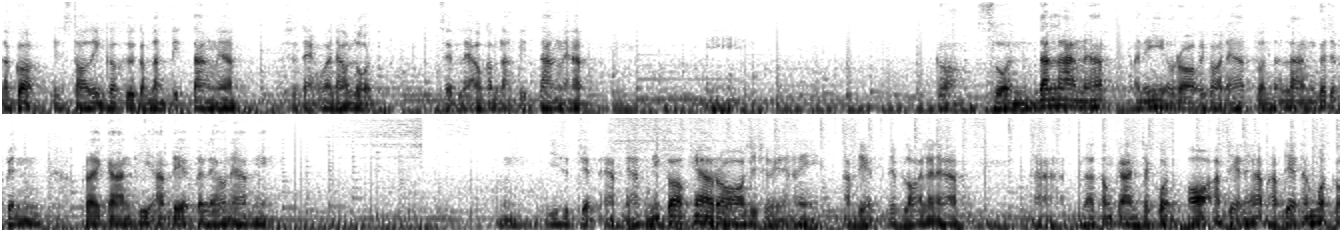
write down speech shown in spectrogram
แล้วก็ installing ก็คือกำลังติดตั้งนะครับ แสดงว่าดาวน์โหลดเสร็จแล้วกำลังติดตั้งนะครับนี่ก็ส่วนด้านล่างนะครับ อันนี้รอไปก่อนนะครับ ส่วนด้านล่างนี่ก็จะเป็นรายการที่อัปเดตไปแล้วนะครับนี่นี่27 แอปนะครับนี่ก็แค่รอเฉยๆนะนี่อัปเดตเรียบร้อยแล้วนะครับ อ่าแล้วต้องการจะกด all อัปเดตนะครับ อัปเดตทั้งหมดก็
